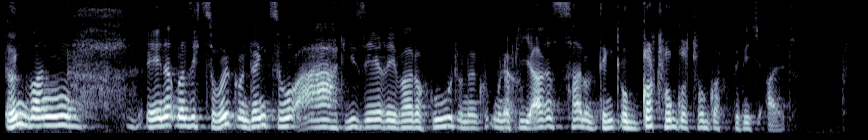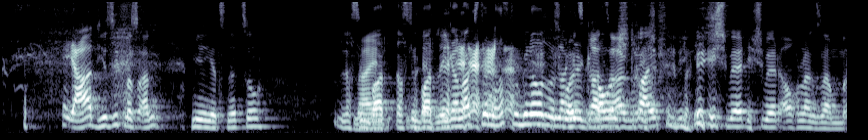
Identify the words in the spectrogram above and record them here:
irgendwann erinnert man sich zurück und denkt so, ah, die Serie war doch gut. Und dann guckt man ja. auf die Jahreszahl und denkt, oh Gott, oh Gott, oh Gott, bin ich alt. ja, dir sieht man es an, mir jetzt nicht so. Lass den, Bart, lass den Bart länger wachsen, dann hast du genauso lange graue sagen, Streifen ich, wie ich. Ich werde ich werd auch langsam. Äh,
